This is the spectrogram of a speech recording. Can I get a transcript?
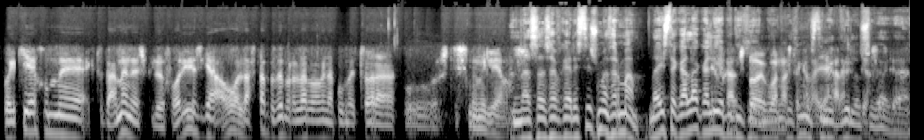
που εκεί έχουμε εκτεταμένες πληροφορίες για όλα αυτά που δεν προλάβαμε να πούμε τώρα που, στη συνομιλία μας. Να σας ευχαριστήσουμε θερμά. Να είστε καλά, καλή επιτυχία. Ευχαριστώ εγώ να είστε καλά.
